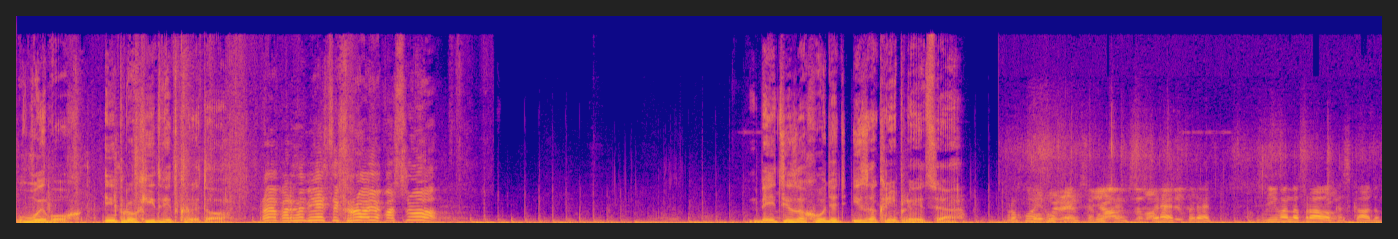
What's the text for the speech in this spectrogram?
Вибух. І прохід відкрито. Прапор на місці, крові, пішов! Бійці заходять і закріплюються. Проходь, рухаємося, рухаємося. Вперед, вперед. Зліва направо каскадом.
